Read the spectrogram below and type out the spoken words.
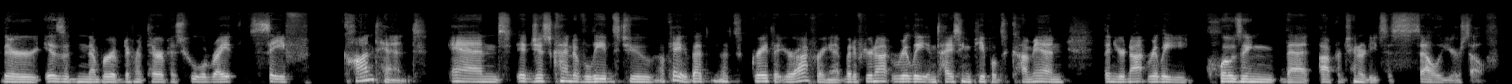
there is a number of different therapists who will write safe content and it just kind of leads to okay that, that's great that you're offering it but if you're not really enticing people to come in then you're not really closing that opportunity to sell yourself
